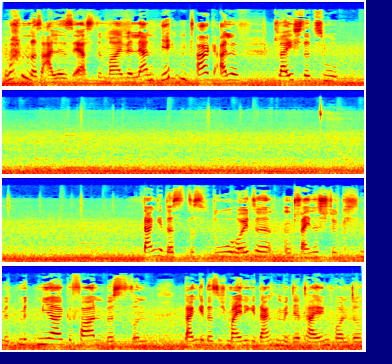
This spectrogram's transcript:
Wir machen das alles das erste Mal. Wir lernen jeden Tag alle gleich dazu. Danke, dass, dass du heute ein kleines Stück mit, mit mir gefahren bist und Danke, dass ich meine Gedanken mit dir teilen konnte.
